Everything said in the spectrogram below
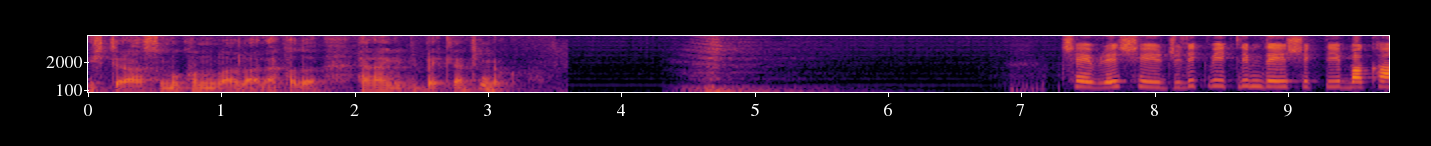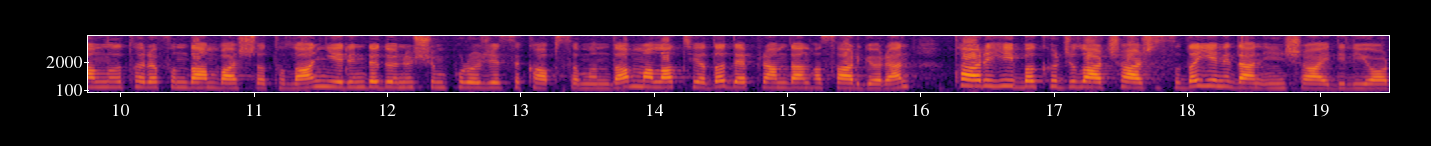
ihtirasım bu konularla alakalı herhangi bir beklentim yok. Çevre, Şehircilik ve İklim Değişikliği Bakanlığı tarafından başlatılan yerinde dönüşüm projesi kapsamında Malatya'da depremden hasar gören Tarihi Bakırcılar Çarşısı da yeniden inşa ediliyor.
